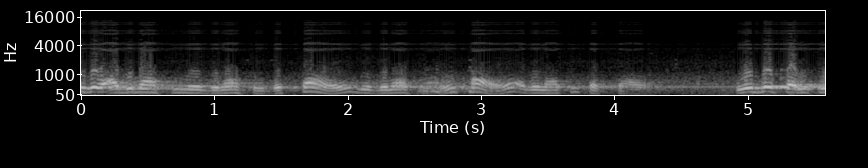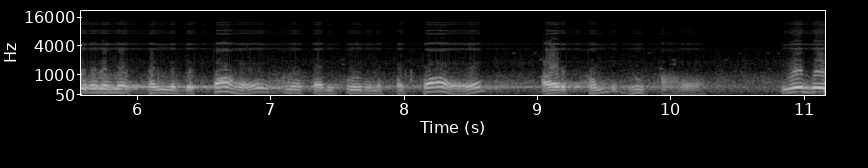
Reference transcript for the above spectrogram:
जो अविनाशी में विनाशी दिखता है, ये विनाशी झूठा है, अविनाशी सच्चा है। ये जो परिपूर्ण में खंड दिखता है इसमें परिपूर्ण सच्चा है, और खंड झूठा है। ये जो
